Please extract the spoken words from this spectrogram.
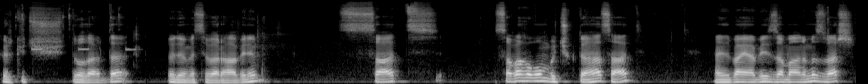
43 dolarda ödemesi var abinin. Saat sabah 10.30 daha saat. Yani bayağı bir zamanımız var.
